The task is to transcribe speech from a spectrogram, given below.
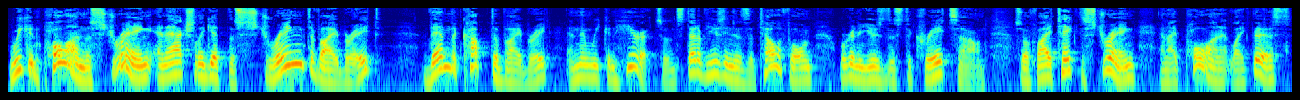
we can pull on the string and actually get the string to vibrate then the cup to vibrate, and then we can hear it. So instead of using it as a telephone, we're going to use this to create sound. So if I take the string and I pull on it like this,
